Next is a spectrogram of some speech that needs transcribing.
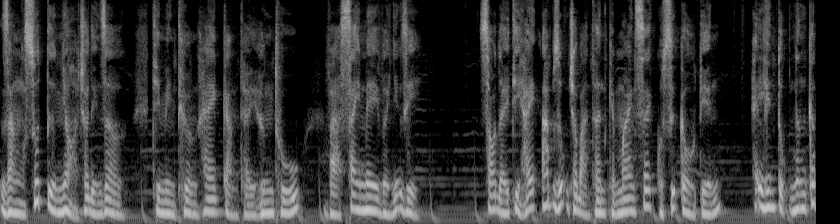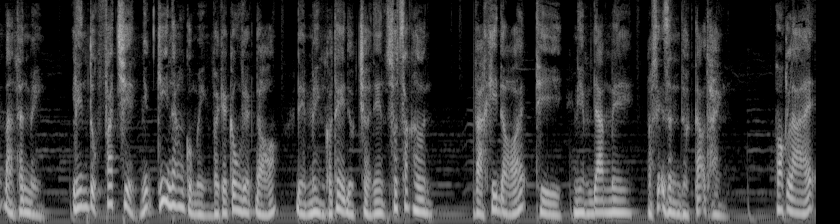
rằng suốt từ nhỏ cho đến giờ thì mình thường hay cảm thấy hứng thú và say mê với những gì. Sau đấy thì hãy áp dụng cho bản thân cái mindset của sự cầu tiến. Hãy liên tục nâng cấp bản thân mình liên tục phát triển những kỹ năng của mình với cái công việc đó để mình có thể được trở nên xuất sắc hơn. Và khi đó ấy, thì niềm đam mê nó sẽ dần được tạo thành. Hoặc là ấy,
